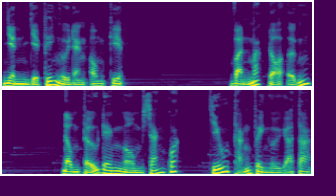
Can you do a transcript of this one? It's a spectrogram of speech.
Nhìn về phía người đàn ông kia. Vành mắt đỏ ửng, Đồng tử đen ngòm sáng quắc, Chiếu thẳng về người gã ta.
